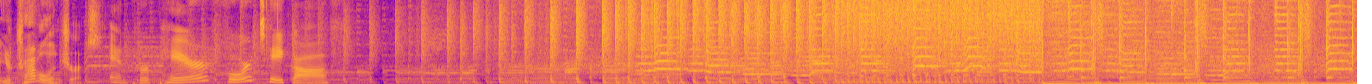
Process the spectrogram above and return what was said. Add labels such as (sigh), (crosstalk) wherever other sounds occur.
your travel insurance. and prepare for takeoff.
